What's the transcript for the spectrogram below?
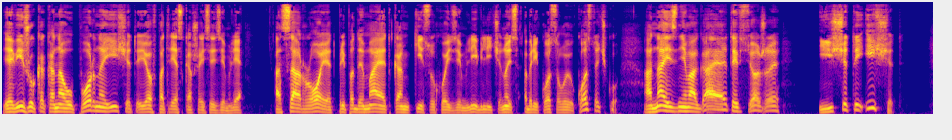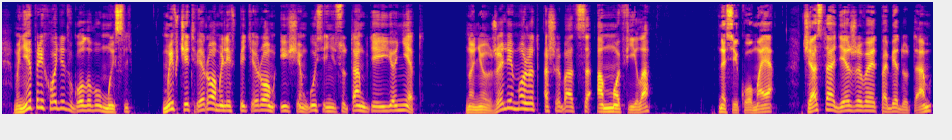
Я вижу, как она упорно ищет ее в потрескавшейся земле. Оса роет, приподнимает комки сухой земли величиной с абрикосовую косточку. Она изнемогает и все же ищет и ищет. Мне приходит в голову мысль. Мы вчетвером или в пятером ищем гусеницу там, где ее нет. Но неужели может ошибаться Аммофила? Насекомая часто одерживает победу там,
